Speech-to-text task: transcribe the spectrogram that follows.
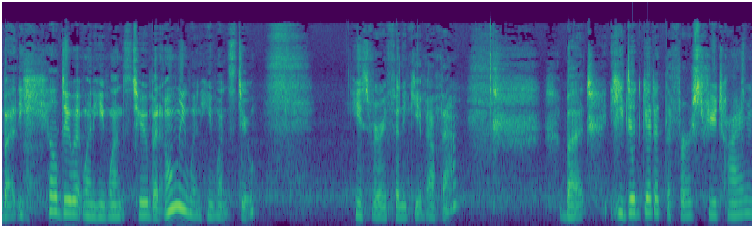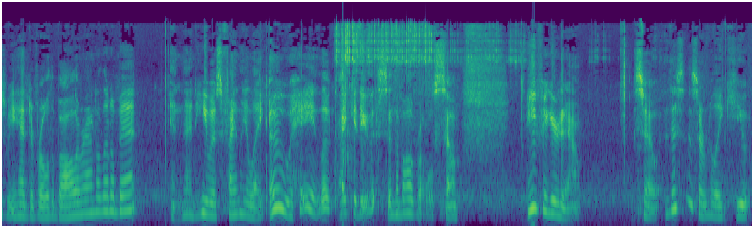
but he'll do it when he wants to, but only when he wants to. He's very finicky about that. But he did get it the first few times. We had to roll the ball around a little bit. And then he was finally like, oh, hey, look, I could do this. And the ball rolls. So he figured it out. So this is a really cute,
